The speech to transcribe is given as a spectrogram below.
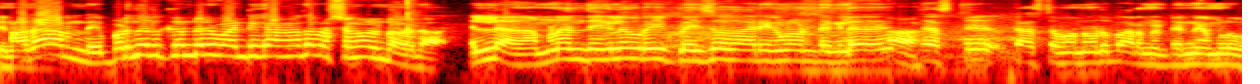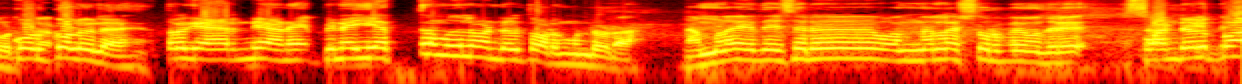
അതാണ് അതാറുണ്ട്. ഇവിടെ നിൽക്കേണ്ട ഒരു വണ്ടിക്ക് അങ്ങനത്തെ പ്രശ്നങ്ങൾ ഉണ്ടാവില്ല. ഇല്ല നമ്മൾ എന്തെങ്കിലും റീപ്ലേസോ കാര്യങ്ങളോ ഉണ്ടെങ്കിൽ ജസ്റ്റ് കസ്റ്റമറിനോട് പറഞ്ഞിട്ട് തന്നെ നമ്മൾ കൊടുക്കും. കൊടുക്കുള്ളൂ അല്ലേ ഇത്ര ഗ്യാരണ്ടി ആണ്. പിന്നെ എത്ര മുതൽ വണ്ടികൾ തുടങ്ങുന്നുണ്ട് ഇവിടെ? നമ്മൾ ഏകദേശം ഒരു ഒന്നര ലക്ഷം റുപ്യ മുതൽ വണ്ടികൾ ഇപ്പൊ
